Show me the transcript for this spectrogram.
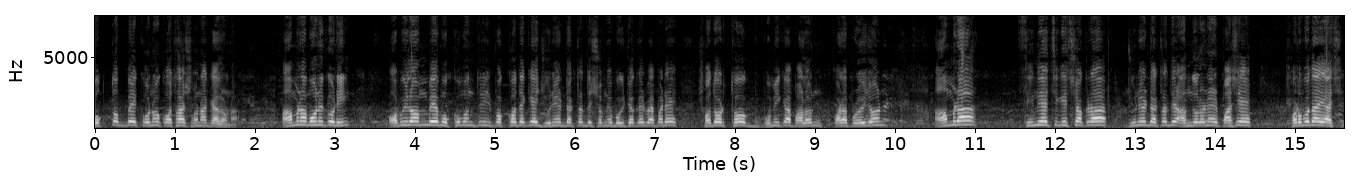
বক্তব্যে কোনো কথা শোনা গেল না। আমরা মনে করি, অবিলম্বে মুখ্যমন্ত্রীর পক্ষ থেকে জুনিয়র ডাক্তারদের সঙ্গে বৈঠকের ব্যাপারে সদর্থক ভূমিকা পালন করা প্রয়োজন। আমরা সিনিয়র চিকিৎসকরা জুনিয়র ডাক্তারদের আন্দোলনের পাশে সর্বদাই আছি।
